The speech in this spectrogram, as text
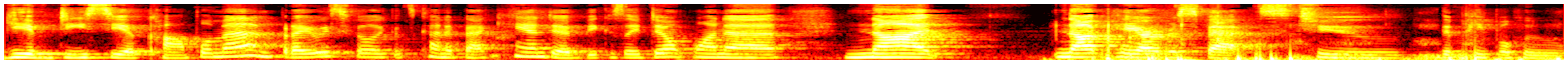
give DC a compliment, but I always feel like it's kind of backhanded because I don't want to not, not pay our respects to the people who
